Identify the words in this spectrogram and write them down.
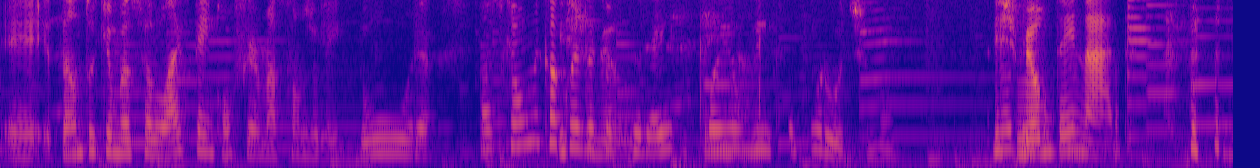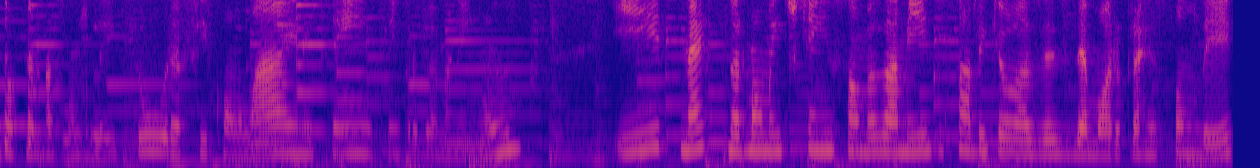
É, tanto que o meu celular tem confirmação de leitura. Acho que a única coisa Ixi, que eu tirei foi o visto por último. Ixi, meu não tem nada. Confirmação de leitura, fico online sem, sem problema nenhum. E, né, normalmente quem são meus amigos sabem que eu às vezes demoro para responder,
